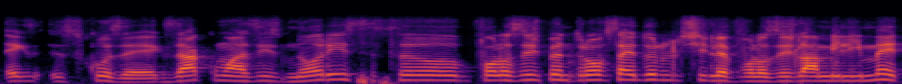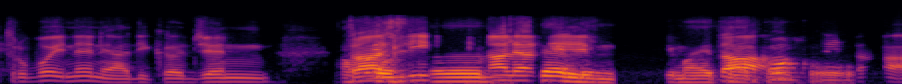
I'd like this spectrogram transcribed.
ex, scuze, exact cum a zis Norris, să folosești pentru offside-uri și le folosești la milimetru, băi nene, adică gen tragi linii uh, alea de... Da, cu... da.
